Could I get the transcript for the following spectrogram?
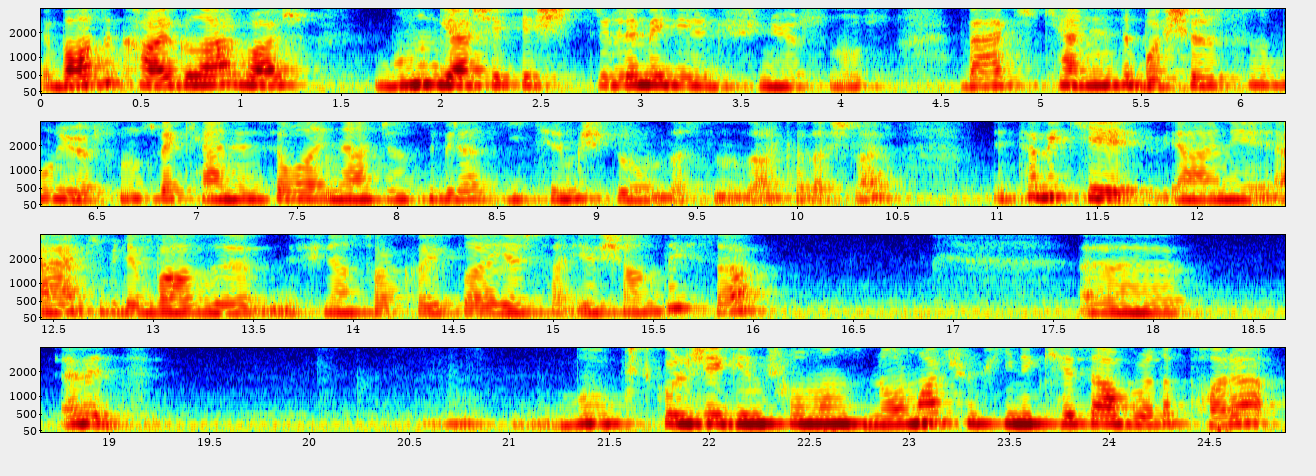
e, bazı kaygılar var. Bunun gerçekleştirilemediğini düşünüyorsunuz. Belki kendinizi başarısız buluyorsunuz ve kendinize olan inancınızı biraz yitirmiş durumdasınız arkadaşlar. E, tabii ki yani eğer ki bir de bazı finansal kayıplar yaşandıysa e, evet bu psikolojiye girmiş olmanız normal çünkü yine keza burada para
